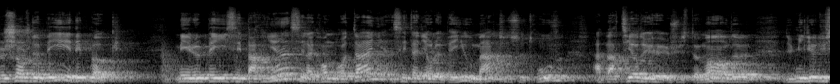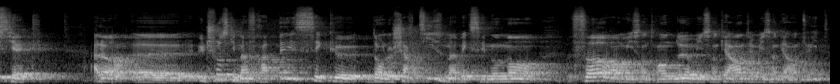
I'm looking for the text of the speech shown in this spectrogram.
je change de pays et d'époque. Mais le pays, c'est pas rien, c'est la Grande-Bretagne, c'est-à-dire le pays où Marx se trouve à partir du, justement du milieu du siècle. Alors, euh, une chose qui m'a frappé, c'est que dans le chartisme, avec ses moments forts en 1832, en 1840 et en 1848,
